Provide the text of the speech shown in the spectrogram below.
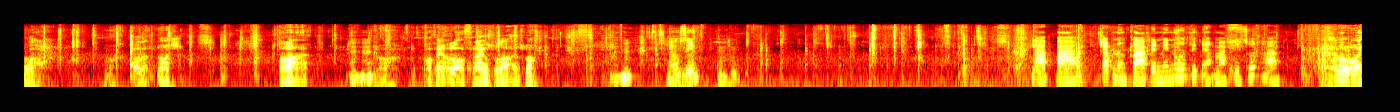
Oh. oh, God, that's nice. I like that. Oh, I think a lot of fangs will like it as well. เฮลสิลาบปลากับหนึ่งปลาเป็นเมนูที่แปลกมากที่สุดค่ะ Hanaloi.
